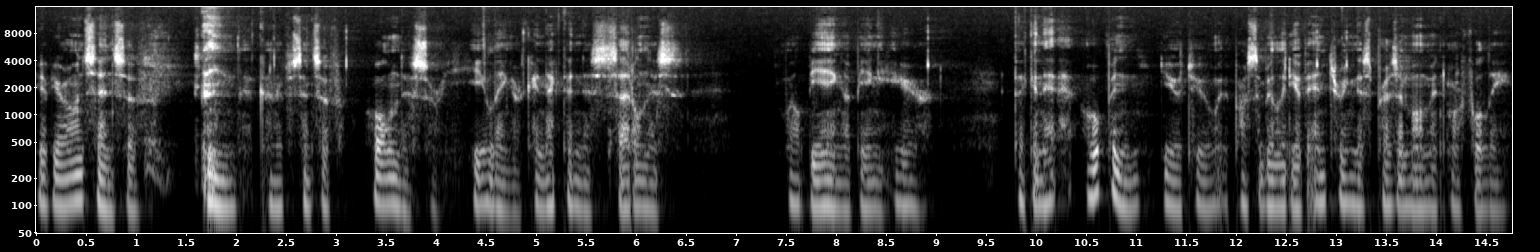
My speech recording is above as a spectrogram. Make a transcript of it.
You have your own sense of that kind of sense of wholeness or healing or connectedness, settledness, well-being of being here that can open you to the possibility of entering this present moment more fully,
